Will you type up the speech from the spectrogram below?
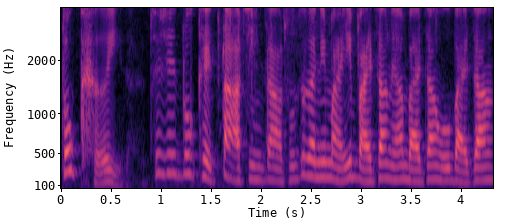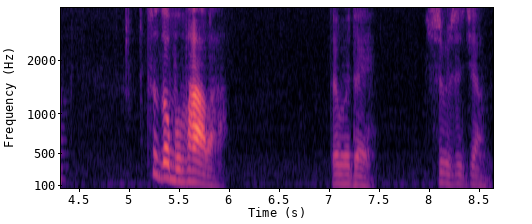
都可以的，这些都可以大进大出。这个你买一百张、两百张、五百张，这都不怕吧？对不对？是不是这样子？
